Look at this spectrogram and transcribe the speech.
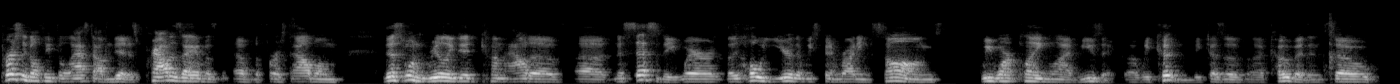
personally don't think the last album did. As proud as I am as, of the first album, this one really did come out of uh, necessity, where the whole year that we spent writing songs, we weren't playing live music. Uh, we couldn't because of uh, COVID, and so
